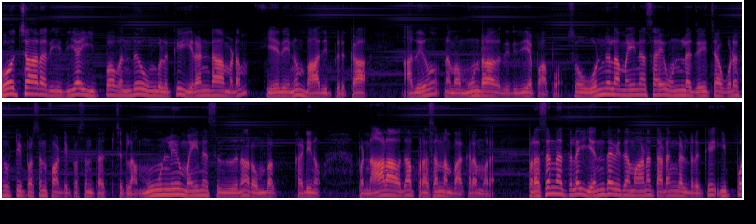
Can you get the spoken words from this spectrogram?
கோச்சார ரீதியாக இப்போ வந்து உங்களுக்கு இரண்டாம் இடம் ஏதேனும் பாதிப்பு இருக்கா? அதுவும் நம்ம மூன்றாவது ரீதியாக பார்ப்போம். ஸோ ஒன்றில் மைனஸ் ஆகி ஒன்றில் ஜெயித்தா கூட ஃபிஃப்டி பர்சன்ட் ஃபார்ட்டி பர்சன்ட் தப்பிச்சுக்கலாம். மூணுலேயும் மைனஸ் இருந்ததுன்னா ரொம்ப கடினம். இப்போ நாலாவதாக பிரசன்னம் பார்க்குற முறை. பிரசன்னத்தில் எந்த விதமான தடங்கள் இருக்குது இப்போ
